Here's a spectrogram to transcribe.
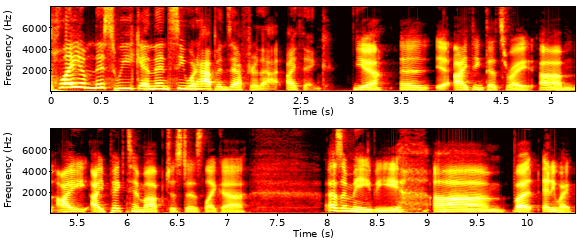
play him this week and then see what happens after that. I think. Yeah, yeah, I think that's right. Um, I I picked him up just as like a as a maybe. Um, but anyway,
